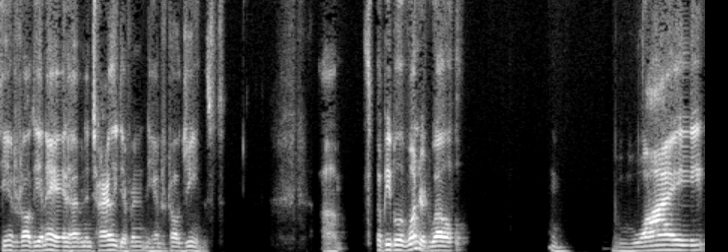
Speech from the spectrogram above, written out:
Neanderthal DNA and have an entirely different Neanderthal genes. Um, so people have wondered, well, why,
